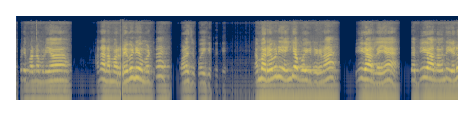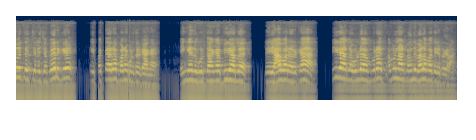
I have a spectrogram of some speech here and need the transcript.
எப்படி பண்ண முடியும்? ஆனால் நம்ம ரெவென்யூ மட்டும் உழைச்சி போய்கிட்டு இருக்கு. நம்ம ரெவென்யூ எங்கே போய்கிட்டு இருக்குன்னா பீகார்லையும் இந்த பீகாரில் வந்து எழுபத்தஞ்சு லட்சம் பேருக்கு இன்னைக்கு பத்தாயிரம் பணம் கொடுத்துருக்காங்க. எங்கேருந்து கொடுத்தாங்க? பீகாரில் வியாபாரம் இருக்கா? பீகாரில் உள்ள முறை தமிழ்நாட்டில் வந்து வேலை பார்த்துக்கிட்டு இருக்கான்.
